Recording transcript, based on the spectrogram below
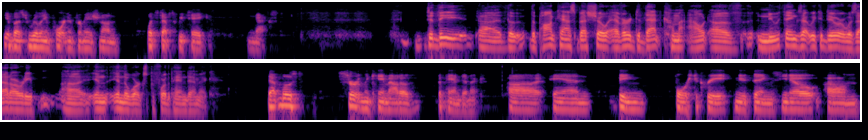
give us really important information on what steps we take next. Did the uh, the the podcast best show ever? Did that come out of new things that we could do, or was that already uh, in in the works before the pandemic? that most certainly came out of the pandemic uh, and being forced to create new things. You know, um,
